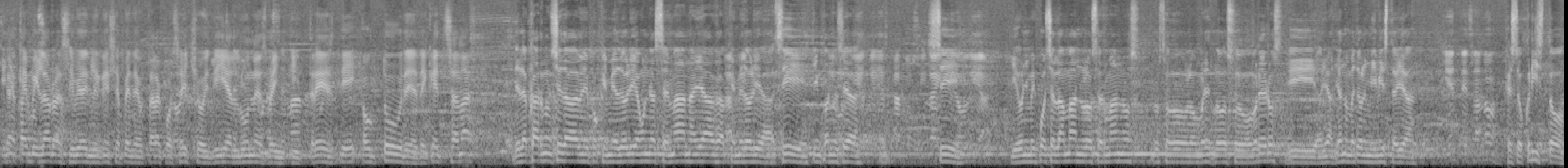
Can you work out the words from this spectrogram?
¿Qué milagro recibió en la iglesia Pentecostal la cosecha hoy día, lunes 23 de octubre? ¿De qué te sanas? De la carnosidad, porque me dolía una semana ya, que me dolía. Sí, tengo carnosidad. Sí. Y uno me puse la mano los hermanos, los, los- los obreros, y ya, ya no me duele mi vista ya. ¿Quién te sanó? Jesucristo,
